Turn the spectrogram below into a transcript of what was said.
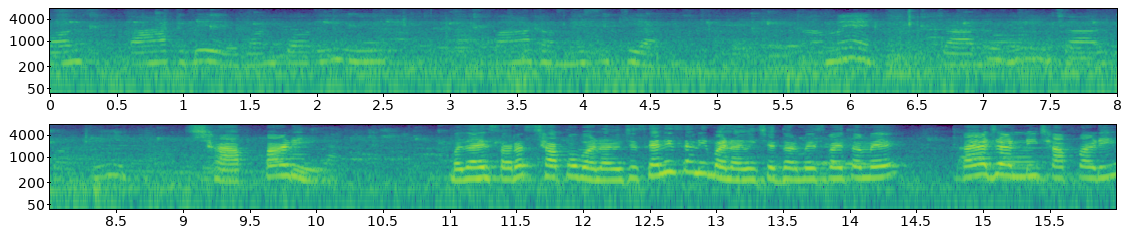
વન પાઠ બે વન પડી પાઠ અમે શીખ્યા. અમે ચાલની ચાલ પરથી છાપ પાડી બધાએ સરસ છાપો બનાવી છે. શેની શેની બનાવી છે ધર્મેશભાઈ તમે? કયા ઝાડની છાપ પાડી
